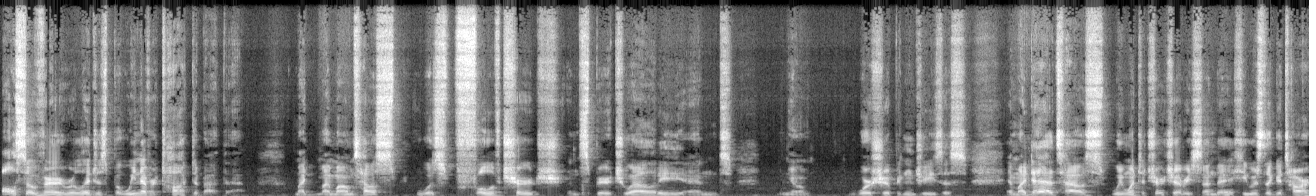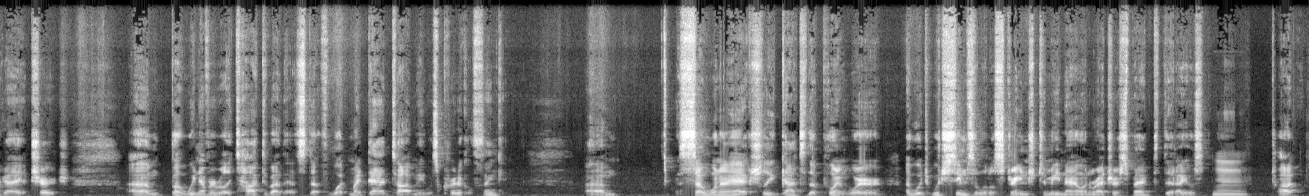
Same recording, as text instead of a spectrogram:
also very religious, but we never talked about that. My, my mom's house was full of church and spirituality and, you know, worshiping Jesus. And my dad's house, we went to church every Sunday. He was the guitar guy at church. Um, but we never really talked about that stuff. What my dad taught me was critical thinking. Um, so when I actually got to the point where, uh, which, which seems a little strange to me now in retrospect, that I was Mm. taught,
